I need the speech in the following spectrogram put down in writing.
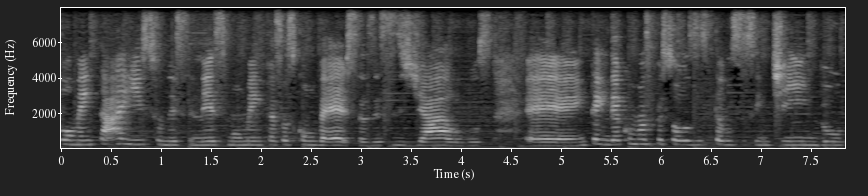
fomentar isso nesse, nesse momento, essas conversas, esses diálogos, é, entender como as pessoas estão se sentindo,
